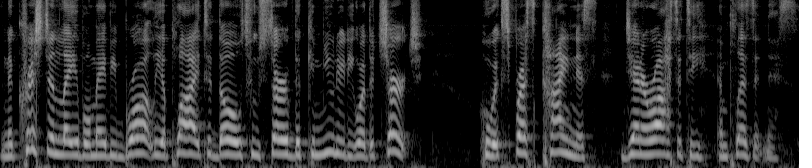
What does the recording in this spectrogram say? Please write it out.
And the Christian label may be broadly applied to those who serve the community or the church, who express kindness, generosity, and pleasantness.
